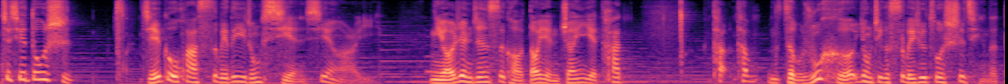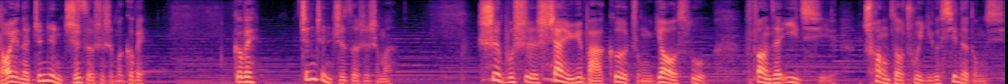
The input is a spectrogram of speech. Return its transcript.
这些都是结构化思维的一种显现而已。你要认真思考导演专业，它。他他怎么如何用这个思维去做事情的？导演的真正职责是什么？各位，各位，真正职责是什么？是不是善于把各种要素放在一起，创造出一个新的东西，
